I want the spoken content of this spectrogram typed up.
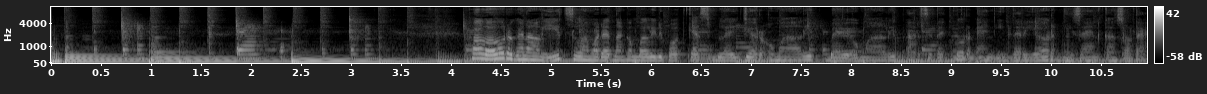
Halo rekan Alit, selamat datang kembali di podcast Belajar Oma Alit by Oma Alit Arsitektur and Interior Design Consultant.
